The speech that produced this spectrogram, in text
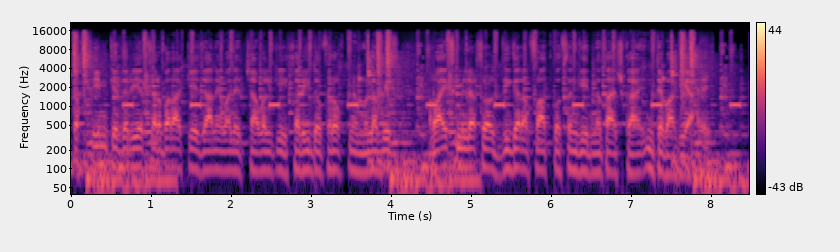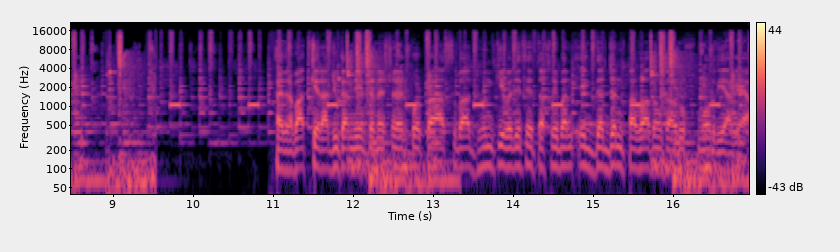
तकसीम के ज़रिए सरबरा किए जाने वाले चावल की खरीद और फरोख्त में मुलविस, राइस मिलर्स और दीगर अफराद को संगीन नतज का इंतबा दिया है। हैदराबाद के राजीव गांधी इंटरनेशनल एयरपोर्ट पर आज सुबह धुंध की वजह से तकरीबन एक दर्जन परवाजों का रुख मोड़ दिया गया।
